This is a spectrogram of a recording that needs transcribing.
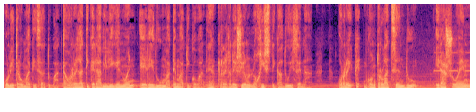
politraumatizatu bat, eta horregatik erabili genuen eredu matematiko bat, eh? regresion logistika du izena. Horrek kontrolatzen du erasoen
